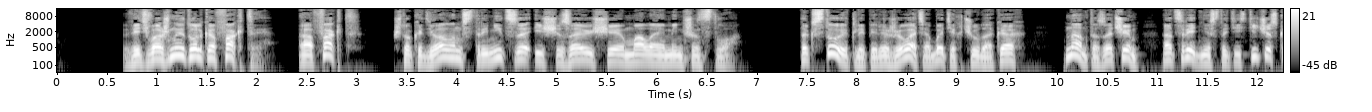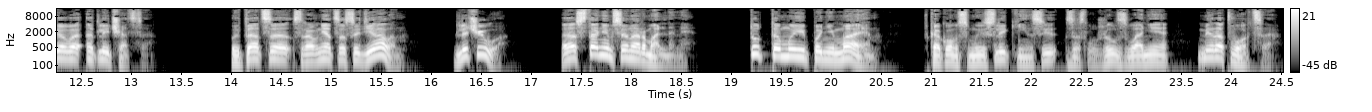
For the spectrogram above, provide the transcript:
Ведь важны только факты, а факт, что к идеалам стремится исчезающее малое меньшинство – так стоит ли переживать об этих чудаках? Нам-то зачем от среднестатистического отличаться? Пытаться сравняться с идеалом? Для чего? Останемся нормальными. Тут-то мы и понимаем, в каком смысле Кинси заслужил звание миротворца.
